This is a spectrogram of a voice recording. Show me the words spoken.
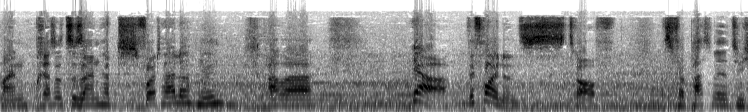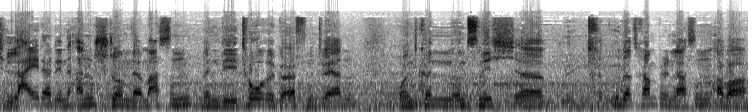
Mein Presse zu sein hat Vorteile, ne? aber ja, wir freuen uns drauf. Jetzt verpassen wir natürlich leider den Ansturm der Massen, wenn die Tore geöffnet werden und können uns nicht äh, tr- übertrampeln lassen, aber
